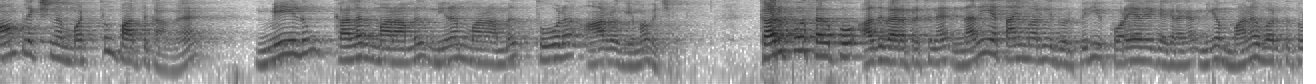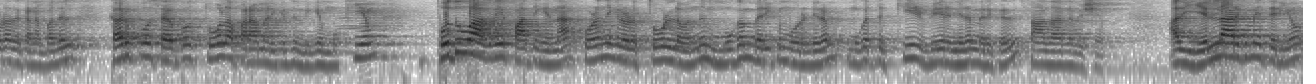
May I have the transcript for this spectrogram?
காம்ப்ளெக்ஷனை மட்டும் பார்த்துக்காம மேலும் கலர் மாறாமல் நிறம் மாறாமல் தோலை ஆரோக்கியமாக வச்சுக்கும். கருப்போ சிவப்போ அது வேற பிரச்சனை. நிறைய தாய்மார்கள் இது ஒரு பெரிய குறையாவே கேட்குறாங்க மிக மன வருத்தத்தோடு அதுக்கான பதில் கருப்போ சிவப்போ தோலை பராமரிக்கிறது மிக முக்கியம். பொதுவாகவே பார்த்தீங்கன்னா குழந்தைங்களோட தோலில் வந்து முகம் வரைக்கும் ஒரு நிறம் முகத்து கீழ் வேறு நிறம் இருக்கிறது சாதாரண விஷயம். அது எல்லாருக்குமே தெரியும்.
